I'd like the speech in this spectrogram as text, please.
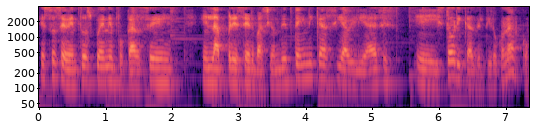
Estos eventos pueden enfocarse en la preservación de técnicas y habilidades eh, históricas del tiro con arco,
